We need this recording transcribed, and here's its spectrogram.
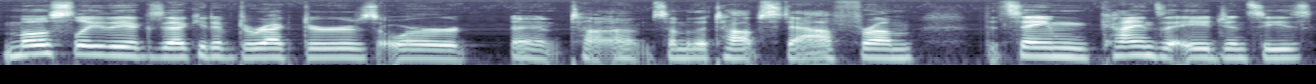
mostly the executive directors or and to, uh, some of the top staff from the same kinds of agencies.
